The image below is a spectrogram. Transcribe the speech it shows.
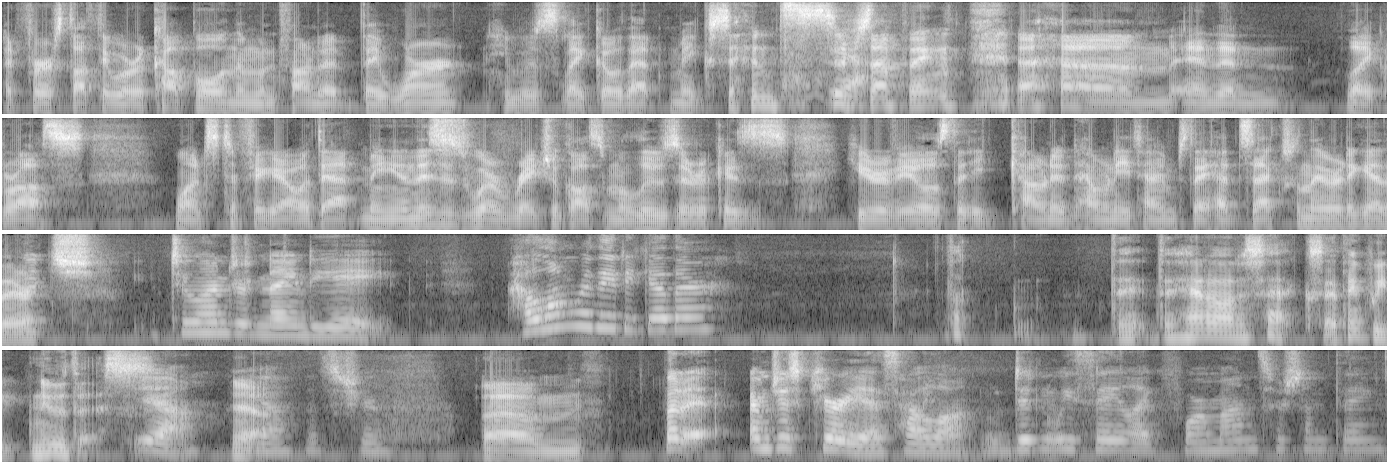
at first thought they were a couple, and then when found out they weren't, he was like, "Oh, that makes sense" or Yeah. something. Um, and then like Ross wants to figure out what that means. And this is where Rachel calls him a loser because he reveals that he counted how many times they had sex when they were together. Which 298. How long were they together? Look, they, they had a lot of sex. I think we knew this. Yeah. Yeah. that's true. Um, But uh, I'm just curious how long. Didn't we say like 4 months or something?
